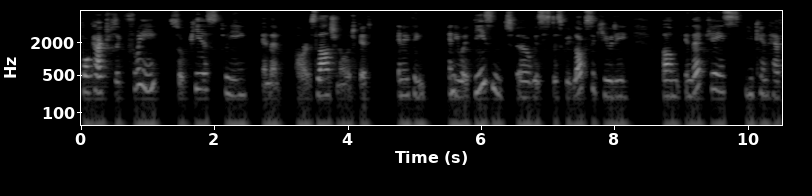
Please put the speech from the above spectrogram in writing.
for characteristic 3, so P is 3 and then R is large in order to get anything anywhere decent uh, with discrete log security, um, in that case you can have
